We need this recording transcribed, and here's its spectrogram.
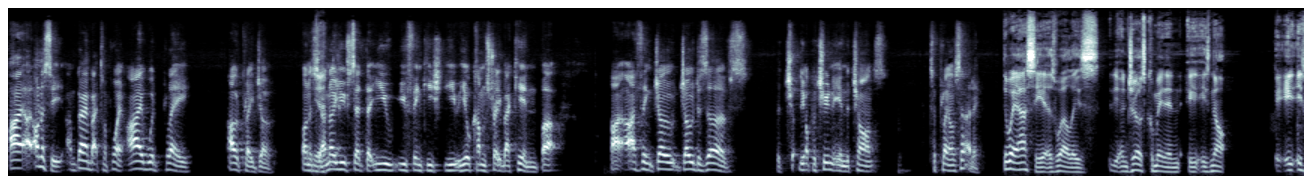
I honestly, I'm going back to my point. I would play, I would play Joe. Honestly, Yeah. I know you've said that you you think he, he he'll come straight back in, but I, I think Joe Joe deserves the ch- the opportunity and the chance to play on Saturday. the way I see it as well is, and Joe's come in and he's not. he- He's,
